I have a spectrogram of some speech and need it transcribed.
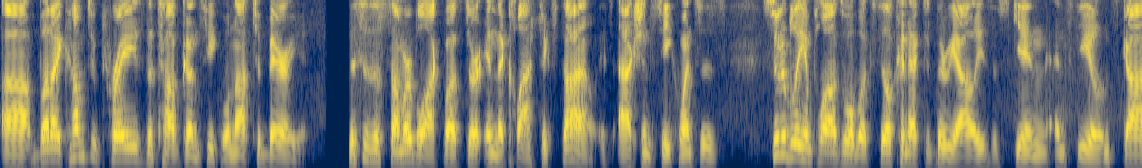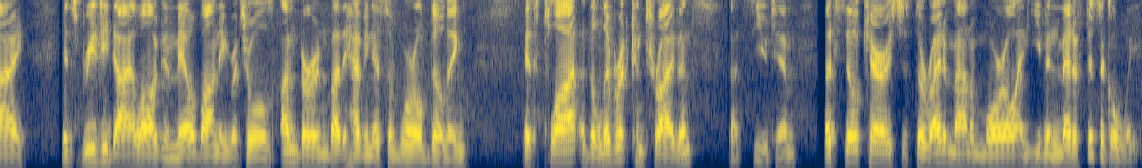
Uh, but I come to praise the Top Gun sequel, not to bury it. This is a summer blockbuster in the classic style. Its action sequences, suitably implausible but still connected to the realities of skin and steel and sky. Its breezy dialogue and male bonding rituals unburdened by the heaviness of world building. Its plot, a deliberate contrivance, that's you, Tim, that still carries just the right amount of moral and even metaphysical weight.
